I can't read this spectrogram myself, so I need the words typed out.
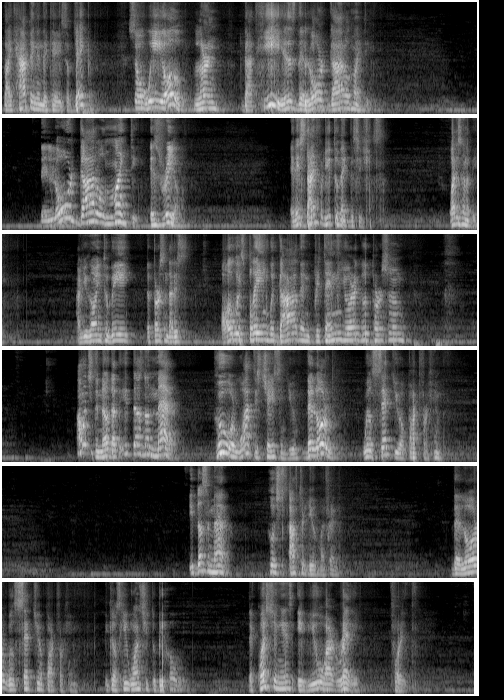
like happened in the case of Jacob. So we all learn that He is the Lord God Almighty. The Lord God Almighty is real. And it's time for you to make decisions. What is going to be? Are you going to be the person that is always playing with God and pretending you are a good person. I want you to know that it does not matter who or what is chasing you, the Lord will set you apart for Him. It doesn't matter who's after you, my friend. The Lord will set you apart for Him because He wants you to be holy. The question is if you are ready for it.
